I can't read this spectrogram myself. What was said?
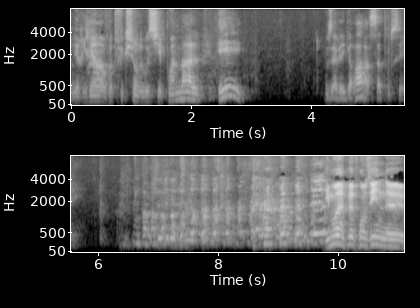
n'est rien, votre fluxion ne vous sied point mal, et vous avez grâce à tousser. Dis-moi un peu, Fronzine, euh,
